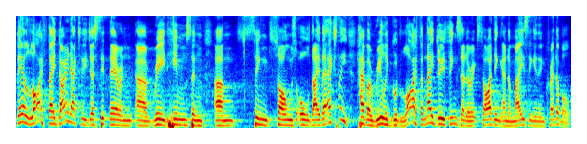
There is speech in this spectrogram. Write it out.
they're life. They don't actually just sit there and uh, read hymns and um, sing songs all day. They actually have a really good life and they do things that are exciting and amazing and incredible.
